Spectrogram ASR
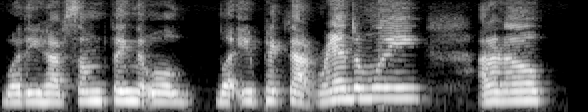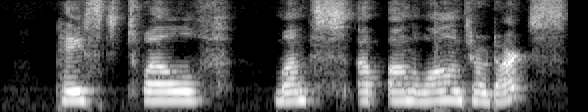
whether you have something that will let you pick that randomly, I don't know, paste 12 months up on the wall and throw darts,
